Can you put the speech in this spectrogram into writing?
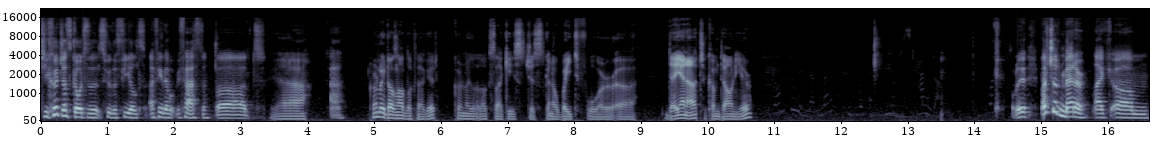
he could just go to the through the field. I think that would be faster. But Yeah. Ah. Currently does not look like it. Currently it looks like he's just gonna wait for uh, Diana to come down here. but shouldn't matter. Like um,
